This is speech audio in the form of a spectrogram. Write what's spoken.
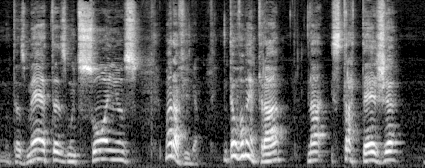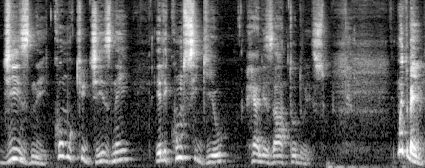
Muitas metas, muitos sonhos. Maravilha. Então vamos entrar na estratégia Disney. Como que o Disney ele conseguiu realizar tudo isso? Muito bem,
